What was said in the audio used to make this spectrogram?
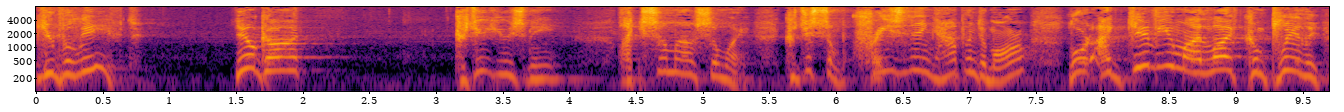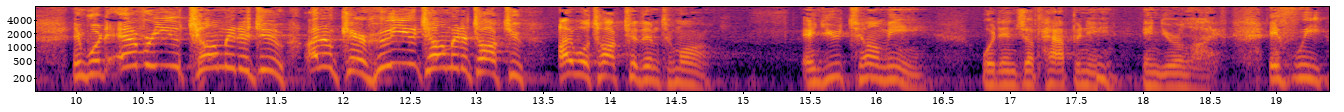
you believed. You know, God, could you use me? Like somehow, some way, could just some crazy thing happen tomorrow? Lord, I give you my life completely. And whatever you tell me to do, I don't care who you tell me to talk to, I will talk to them tomorrow. And you tell me what ends up happening in your life. If we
